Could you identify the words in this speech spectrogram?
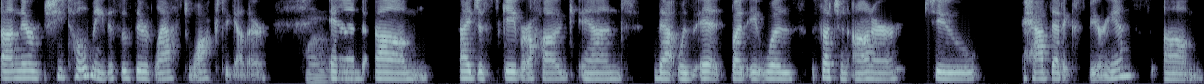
on their, she told me this was their last walk together. Wow. And um, I just gave her a hug and that was it. But it was such an honor to have that experience. Um,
